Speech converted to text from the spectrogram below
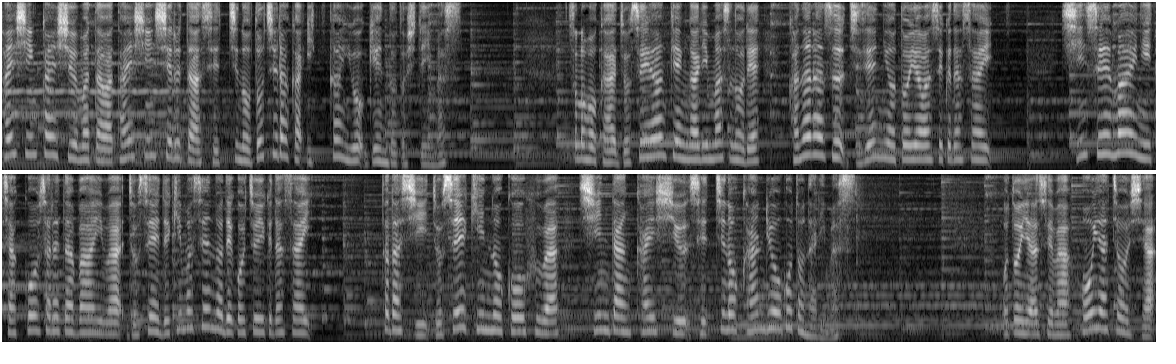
耐震改修または耐震シェルター設置のどちらか1回を限度としています。その他助成案件がありますので必ず事前にお問い合わせください。申請前に着工された場合は助成できませんのでご注意ください。ただし助成金の交付は診断回収設置の完了後となります。お問い合わせは法屋庁舎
